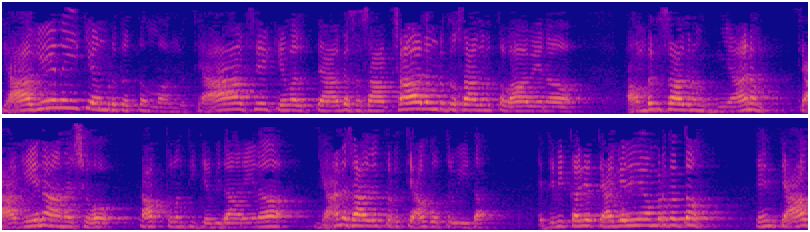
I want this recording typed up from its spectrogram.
त्यागे नहीं कि अमृतत्व मान लो। त्याग से केवल त्याग से साक्षात अमृत साधन भावे न। अमृत साधन ज्ञानम त्यागे नशो प्राप्त विधान ज्ञान साधन त्यागोत्तर यदि भी कह त्यागे नहीं अमृतत्व, लेकिन त्याग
